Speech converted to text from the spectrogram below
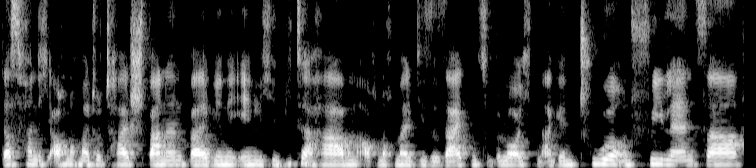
das fand ich auch nochmal total spannend, weil wir eine ähnliche Vita haben, auch nochmal diese Seiten zu beleuchten, Agentur und Freelancer.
